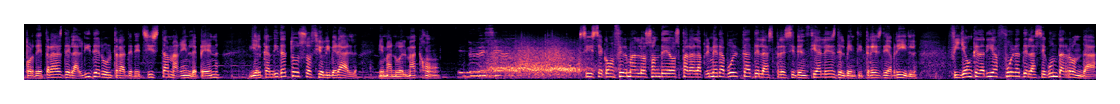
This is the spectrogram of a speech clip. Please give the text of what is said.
por detrás de la líder ultraderechista Marine Le Pen y el candidato socioliberal Emmanuel Macron. Si se confirman los sondeos para la primera vuelta de las presidenciales del 23 de abril, Fillon quedaría fuera de la segunda ronda,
